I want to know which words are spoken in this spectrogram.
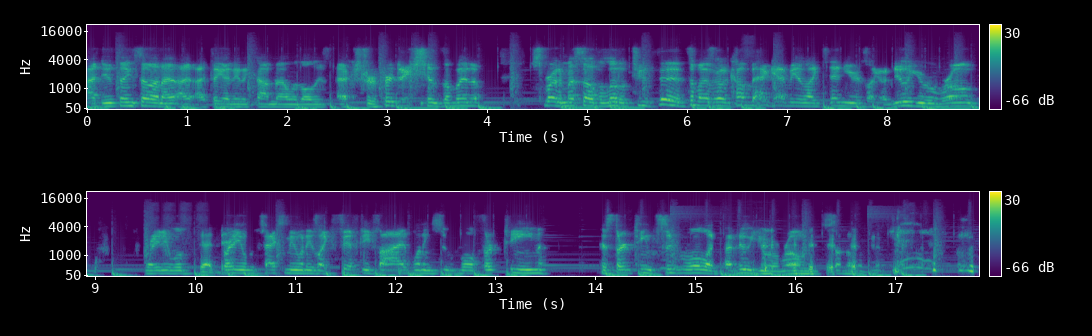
I do think so, and I- I, think I need to calm down with all these extra predictions. I'm gonna spreading myself a little too thin. Somebody's gonna come back at me in like ten years, like I knew you were wrong. Brady will Brady will text me when he's like 55, winning Super Bowl 13, his 13th Super Bowl. Like I knew you were wrong, son of a bitch.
